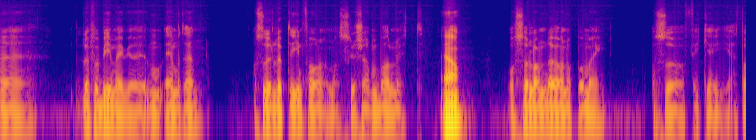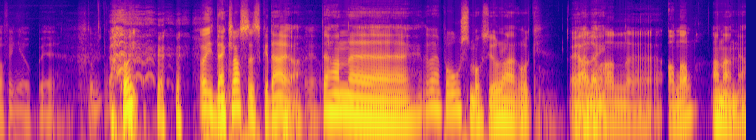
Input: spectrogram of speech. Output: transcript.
uh, løpe forbi meg én mot én. Og så løpte jeg inn foran og skulle skjerme ballen ut. Ja. Og så landa jo han oppå meg. Og så fikk jeg et par fingre opp i. Oi. Oi, den klassiske der, ja. Det er han eh, Det var en på Rosenborg som gjorde det her òg. Ja, det var han eh, Annan. Annan, ja.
